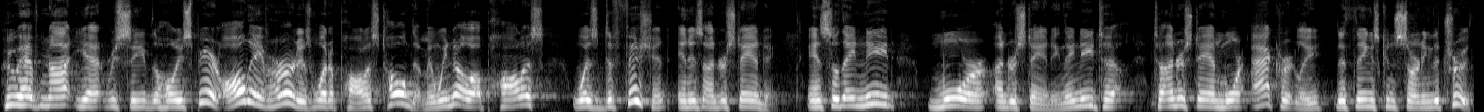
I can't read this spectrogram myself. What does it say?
who have not yet received the Holy Spirit. All they've heard is what Apollos told them. And we know Apollos was deficient in his understanding. And so they need more understanding. They need to, to understand more accurately the things concerning the truth.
